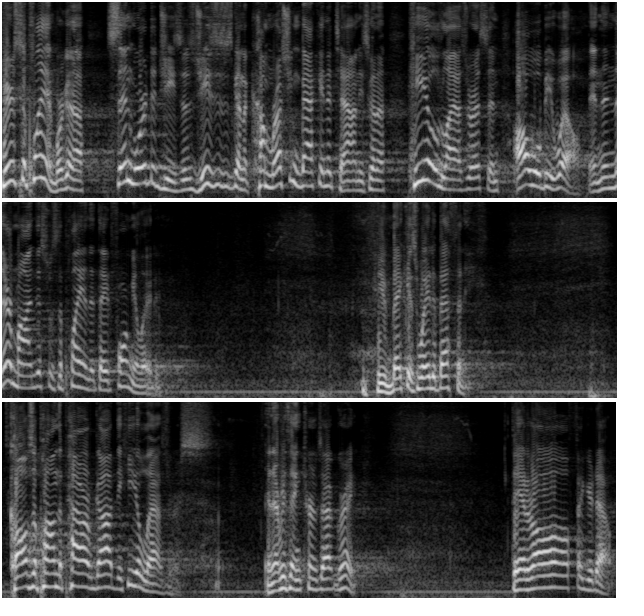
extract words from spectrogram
Here's the plan. We're going to send word to Jesus. Jesus is going to come rushing back into town. He's going to heal Lazarus, and all will be well. And in their mind, this was the plan that they had formulated. He would make his way to Bethany, calls upon the power of God to heal Lazarus, and everything turns out great. They had it all figured out.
